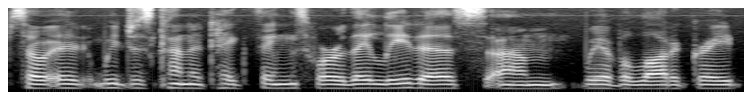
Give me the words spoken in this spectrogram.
so it, we just kind of take things where they lead us. Um, we have a lot of great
